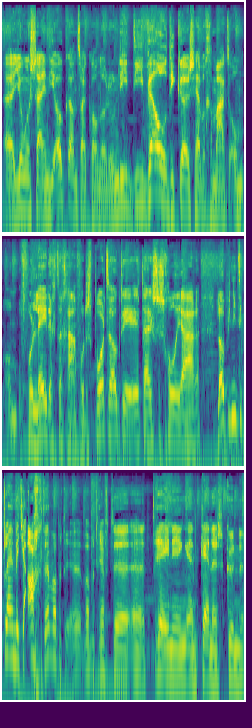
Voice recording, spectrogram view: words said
eh, jongens zijn die ook aan taekwondo doen. Die, die wel die keuze hebben gemaakt om, om volledig te gaan voor de sport. Ook de- tijdens de schooljaren. Loop je niet een klein beetje achter wat, betre- eh, wat betreft training en kennis, kunde?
